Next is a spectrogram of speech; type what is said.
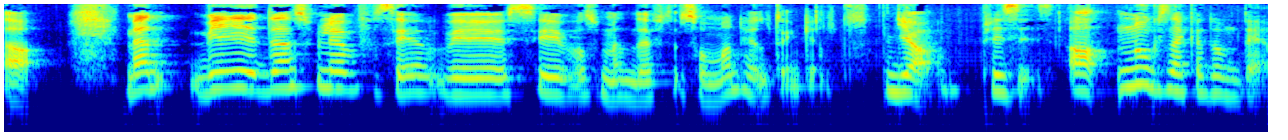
Ja, men vi, den som lever får se. Vi ser vad som händer efter sommaren helt enkelt. ja precis. Ja, nog snackat om det.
